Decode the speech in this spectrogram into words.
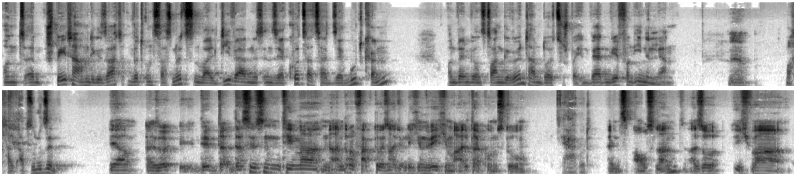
Und ähm, später haben die gesagt, wird uns das nützen, weil die werden es in sehr kurzer Zeit sehr gut können. Und wenn wir uns daran gewöhnt haben, Deutsch zu sprechen, werden wir von ihnen lernen. Ja. Macht halt absolut Sinn. Ja, also das ist ein Thema. Ein anderer Faktor ist natürlich, in welchem Alter kommst du ja, gut. ins Ausland? Also ich war,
